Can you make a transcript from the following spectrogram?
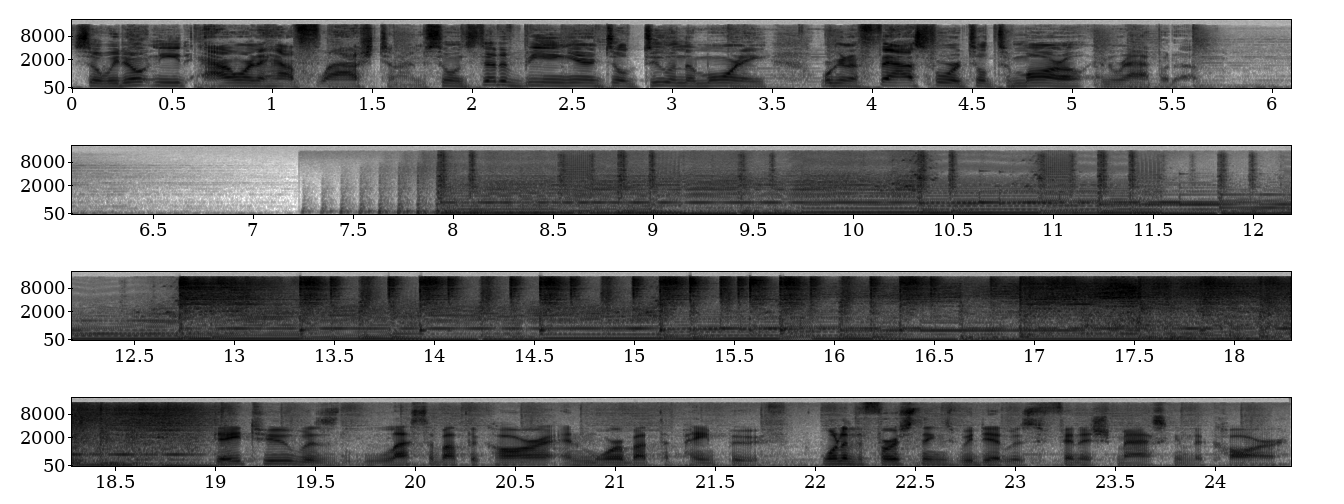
So we don't need hour and a half flash time. So instead of being here until two in the morning, we're going to fast forward till tomorrow and wrap it up. Day two was less about the car and more about the paint booth. One of the first things we did was finish masking the car.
